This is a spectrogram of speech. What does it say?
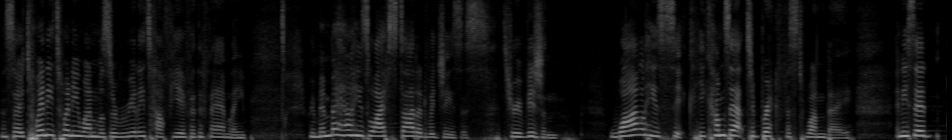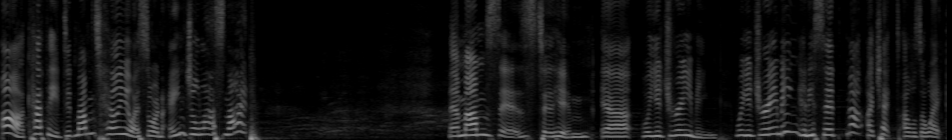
And so 2021 was a really tough year for the family. Remember how his life started with Jesus through vision. While he's sick, he comes out to breakfast one day and he said, oh, Kathy, did mum tell you I saw an angel last night? Now, mum says to him, uh, Were you dreaming? Were you dreaming? And he said, No, I checked, I was awake.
